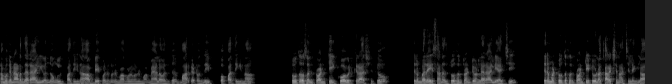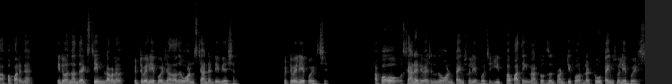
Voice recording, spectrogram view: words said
நமக்கு நடந்த ரேலி வந்து உங்களுக்கு பார்த்தீங்கன்னா அப்படியே கொஞ்சம் கொஞ்சமாக கொஞ்சம் கொஞ்சமாக மேலே வந்து மார்க்கெட் வந்து இப்போ பார்த்தீங்கன்னா டூ தௌசண்ட் டுவெண்ட்டி கோவிட் கிராஷுக்கும் திரும்ப ரைஸ் ஆனது டூ தௌசண்ட் டுவெண்ட்டி ஒனில் ரேலி ஆச்சு. திரும்ப டூ தௌசண்ட் டுவெண்ட்டி டூவில் கரெக்ஷன் ஆச்சு இல்லைங்களா? அப்போ பாருங்கள் இது வந்து அந்த எக்ஸ்ட்ரீம் லெவலை விட்டு வெளியே போயிடுச்சு. அதாவது ஒன் ஸ்டாண்டர்ட் டிவியேஷன் விட்டு வெளியே போயிடுச்சு. அப்போது ஸ்டாண்டர்ட் டிவியேஷன் வந்து ஒன் டைம்ஸ் வெளியே போச்சு. இப்போ பார்த்தீங்கன்னா டூ தௌசண்ட் டுவெண்ட்டி ஃபோரில் டூ டைம்ஸ் வெளியே போயிடுச்சு.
